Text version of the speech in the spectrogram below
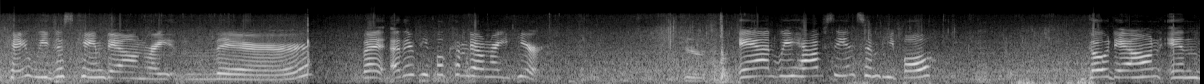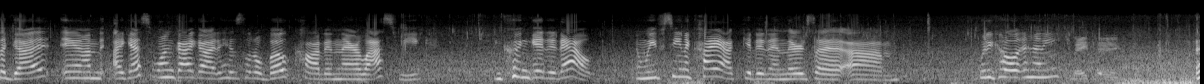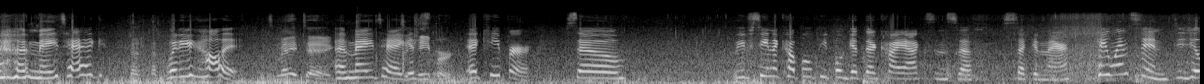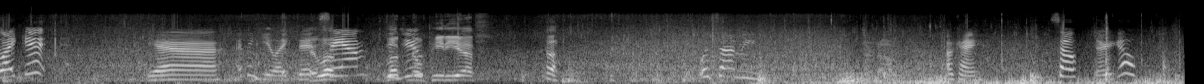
Okay, we just came down right there. But other people come down right here. Here. And we have seen some people go down in the gut and I guess one guy got his little boat caught in there last week and couldn't get it out. And we've seen a kayak get it in. There's a, um, what do you call it, honey? Maytag. A Maytag? what do you call it? It's Maytag. A Maytag. It's a keeper. A keeper. So we've seen a couple people get their kayaks and stuff stuck in there. Hey Winston, did you like it? Yeah, I think you liked it. Hey, look, Sam, did look, you? no PDF. What's that mean? Okay. So there you go.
